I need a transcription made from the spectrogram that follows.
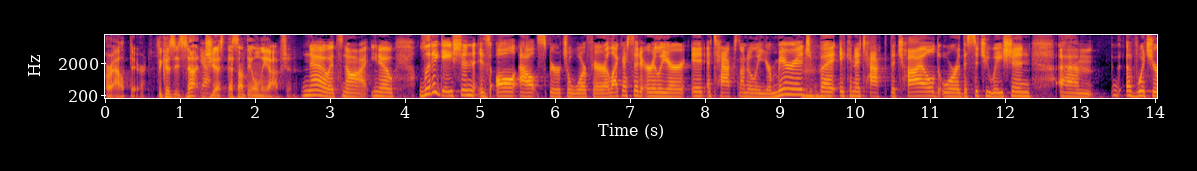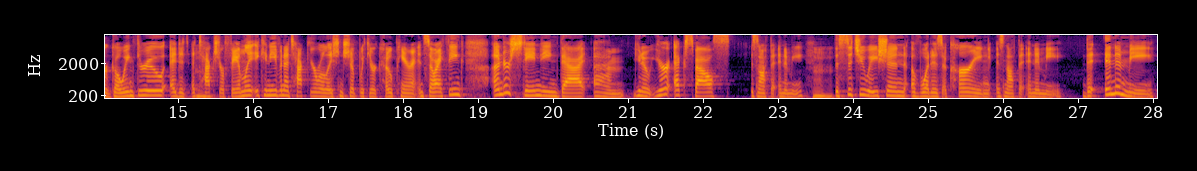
are out there because it's not Yeah. just that's not the only option. No, it's not. You know, litigation is all out spiritual warfare. Like I said earlier, it attacks not only your marriage, but it can attack the child or the situation. Um, of which you're going through, it it attacks your family. It can even attack your relationship with your co-parent. And so I think understanding that, um, you know, your ex-spouse is not the enemy. The situation of what is occurring is not the enemy. The enemy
